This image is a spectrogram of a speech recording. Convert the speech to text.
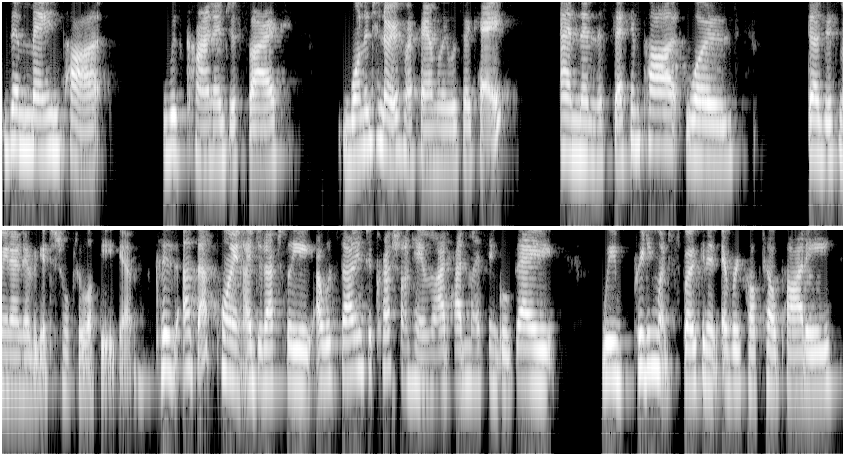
the main part was kind of just like, wanted to know if my family was okay. And then the second part was does this mean I never get to talk to Locky again? Because at that point, I did actually, I was starting to crush on him. I'd had my single date. We'd pretty much spoken at every cocktail party.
